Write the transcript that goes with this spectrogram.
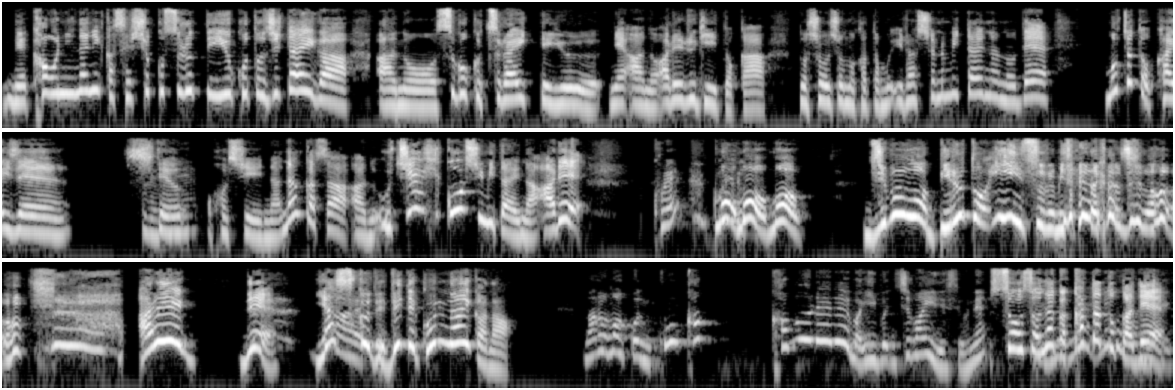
ね、顔に何か接触するっていうこと自体が、あの、すごく辛いっていうね、あの、アレルギーとかの症状の方もいらっしゃるみたいなので、もうちょっと改善してほしいな。なんかさ、あの、宇宙飛行士みたいな、あれ、これ？もう、もう、もう、自分をビルトインするみたいな感じの、あれ、で、安くで出てくんないかな、なるほど、まあこれ、こうか、かぶれればいい、一番いいですよね。そうそう、なんか肩とかで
